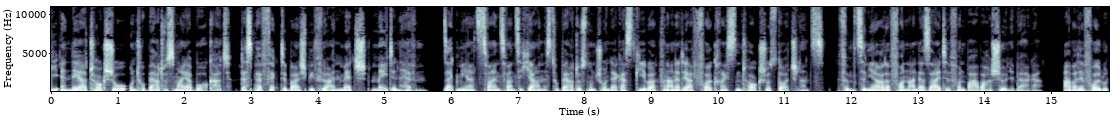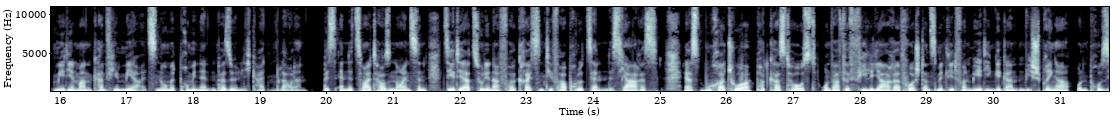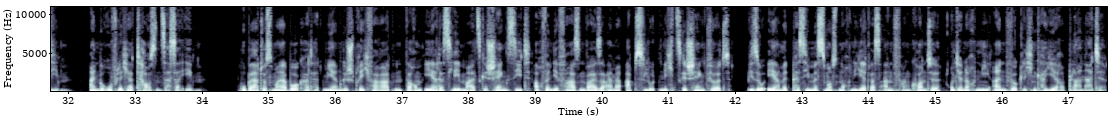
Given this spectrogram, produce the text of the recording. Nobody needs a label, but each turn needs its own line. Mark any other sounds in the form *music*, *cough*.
Die NDR Talkshow und Hubertus Meyer Burkhardt. Das perfekte Beispiel für ein Match made in heaven. Seit mehr als 22 Jahren ist Hubertus nun schon der Gastgeber von einer der erfolgreichsten Talkshows Deutschlands. 15 Jahre davon an der Seite von Barbara Schöneberger. Aber der Vollblutmedienmann kann viel mehr als nur mit prominenten Persönlichkeiten plaudern. Bis Ende 2019 zählte er zu den erfolgreichsten TV-Produzenten des Jahres. Er ist Buchautor, Podcast-Host und war für viele Jahre Vorstandsmitglied von Mediengiganten wie Springer und ProSieben. Ein beruflicher Tausendsasser eben. Hubertus Meyer-Burkhardt hat mir im Gespräch verraten, warum er das Leben als Geschenk sieht, auch wenn dir phasenweise einmal absolut nichts geschenkt wird, wieso er mit Pessimismus noch nie etwas anfangen konnte und ja noch nie einen wirklichen Karriereplan hatte.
